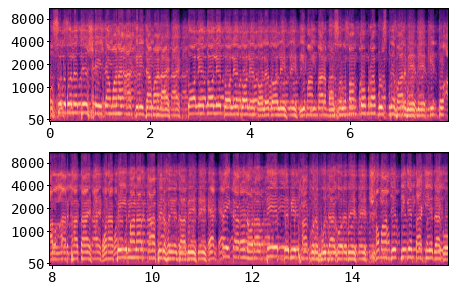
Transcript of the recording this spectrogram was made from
রসুল বলেছে, সেই জামানায়, আখিরি জামানায়। দলে দলে দলে দলে দলে দলে। ইমানদার মুসলমান তোমরা বুঝতে পারবে, কিন্তু আল্লাহর খাতায় ওরা বেঈমান কাফের হয়ে যাবে। একটাই কারণ, ওরা দেব দেবী ঠাকুর পূজা করবে। সমাজের দিকে তাকিয়ে দেখো,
